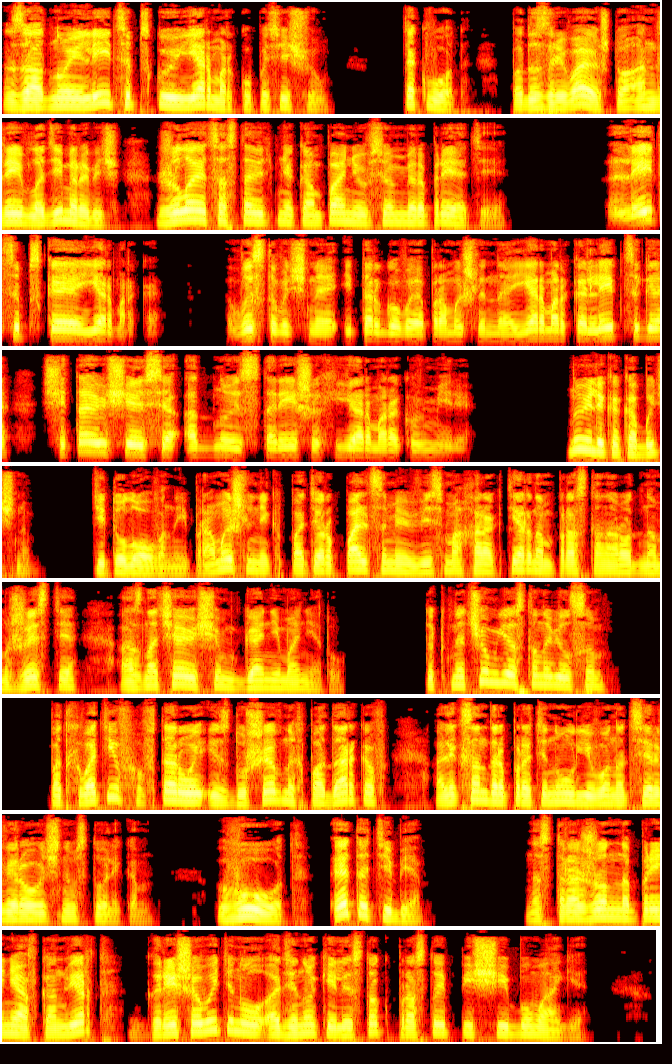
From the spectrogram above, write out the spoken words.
Заодно и Лейцепскую ярмарку посещу. Так вот, подозреваю, что Андрей Владимирович желает составить мне компанию в всем мероприятии. Лейцепская ярмарка. Выставочная и торговая промышленная ярмарка Лейпцига, считающаяся одной из старейших ярмарок в мире. Ну или как обычно. Титулованный промышленник потер пальцами в весьма характерном простонародном жесте, означающем «гони монету». Так на чем я остановился? Подхватив второй из душевных подарков, Александр протянул его над сервировочным столиком. Вот, это тебе. Настороженно приняв конверт, Гриша вытянул одинокий листок простой пищей бумаги.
